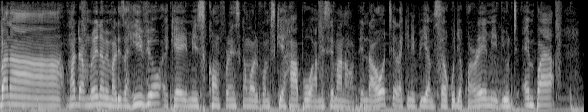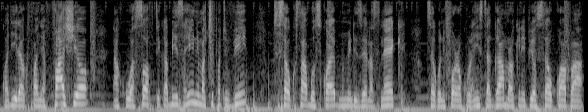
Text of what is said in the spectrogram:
Bana madam Reina amemaliza hivyo aka miss conference kama walivyomsikia hapo amesema anawapenda wote lakini pia msao kuja kwa Remy Beauty Empire kwa ajili ya kufanya fashion na kuwa soft kabisa. Hii ni machupa tv usisahau kusubscribe mimi designer snake. Usisahau kunifollow kuna instagram lakini pia usisahau kwa hapa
